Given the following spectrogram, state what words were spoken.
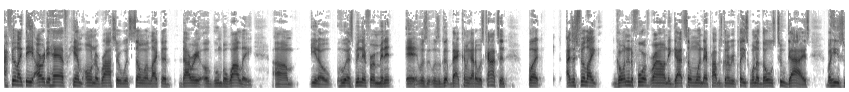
I feel like they already have him on the roster with someone like a Dare Ogunbowale, um, you know, who has been there for a minute. It was it was a good back coming out of Wisconsin, but I just feel like going in the fourth round, they got someone that probably is going to replace one of those two guys, but he's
